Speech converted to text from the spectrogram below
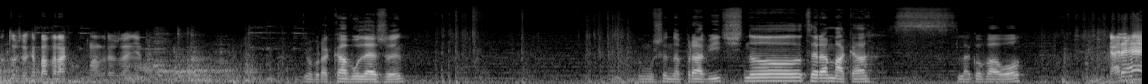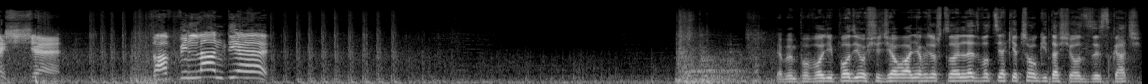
To dużo chyba wraków mam wrażenie. Dobra, kawu leży. Muszę naprawić. No, Teramaka slagowało. Nareszcie! Za Finlandię! Ja bym powoli podjął się działania, chociaż tutaj ledwo jakie czołgi da się odzyskać.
